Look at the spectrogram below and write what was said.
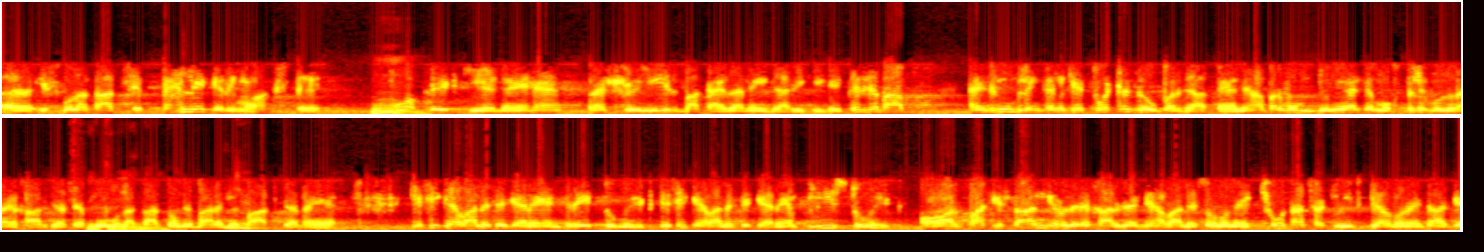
आ, इस मुलाकात से पहले के रिमार्क्स थे वो अपडेट किए गए हैं प्रेस रिलीज़ बाकायदा नहीं जारी की गई। फिर जब आप एंटनी ब्लिंकन के ट्विटर के ऊपर जाते हैं जहाँ पर वो दुनिया के मुख्तलिफ़ वजराए खारजा से अपनी मुलाकातों के बारे में बात कर रहे हैं किसी के हवाले से कह रहे हैं ग्रेट टू मीट किसी के हवाले से कह रहे हैं प्लीज़ टू मीट और पाकिस्तान के वज़ीर खारजा के हवाले से उन्होंने एक छोटा सा ट्वीट किया। उन्होंने कहा कि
